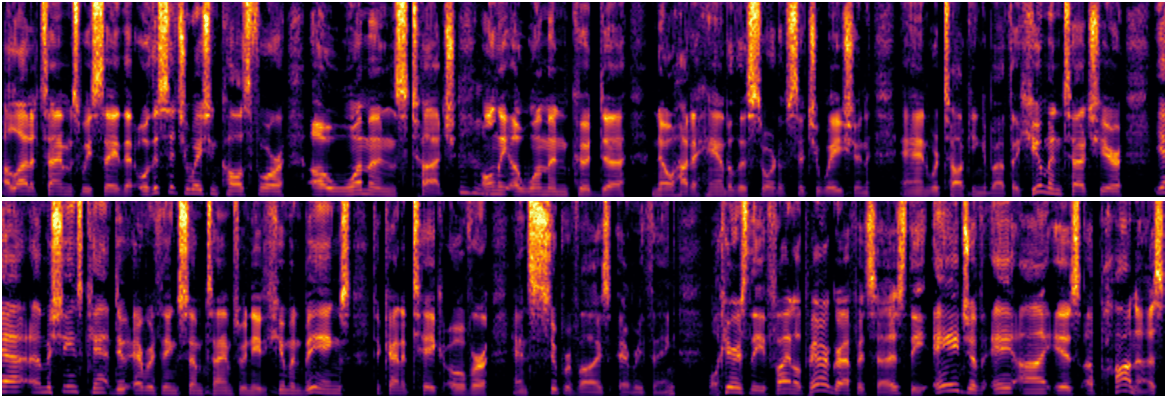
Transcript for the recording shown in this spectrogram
A lot of times we say that, oh, this situation calls for a woman's touch. Mm -hmm. Only a woman could uh, know how to handle this sort of situation. And we're talking about the human touch here. Yeah, uh, machines can't do everything. Sometimes we need human beings to kind of take over and supervise everything. Well, here's the final paragraph. It says, The age of AI is upon us,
